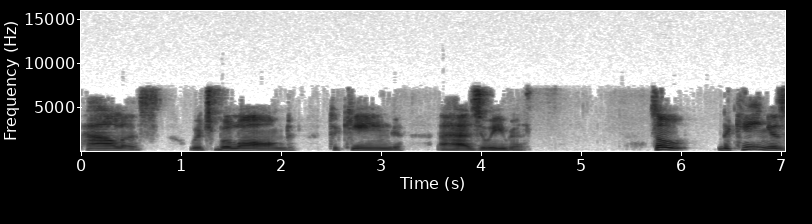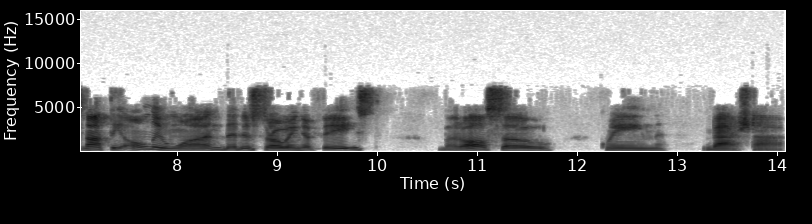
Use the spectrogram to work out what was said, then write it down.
palace, which belonged to King Ahasuerus. So the king is not the only one that is throwing a feast, but also Queen Vashti.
